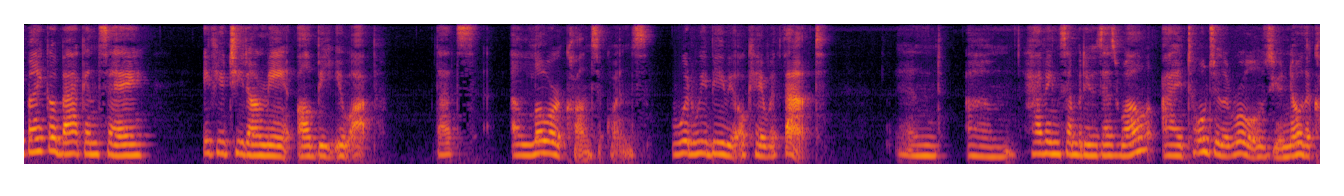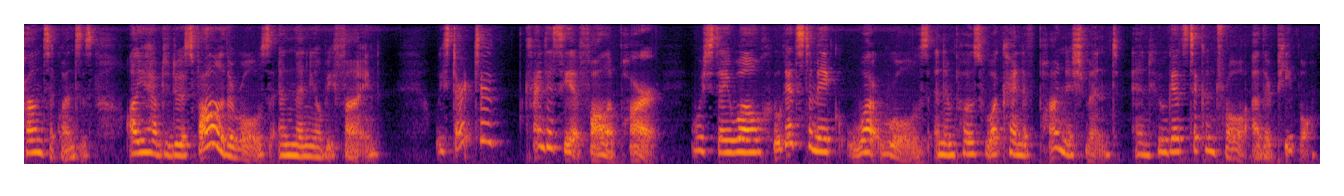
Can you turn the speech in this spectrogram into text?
might go back and say, if you cheat on me, I'll beat you up. That's a lower consequence. Would we be okay with that? And um, having somebody who says, well, I told you the rules, you know the consequences, all you have to do is follow the rules and then you'll be fine. We start to kind of see it fall apart. We say, well, who gets to make what rules and impose what kind of punishment and who gets to control other people?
